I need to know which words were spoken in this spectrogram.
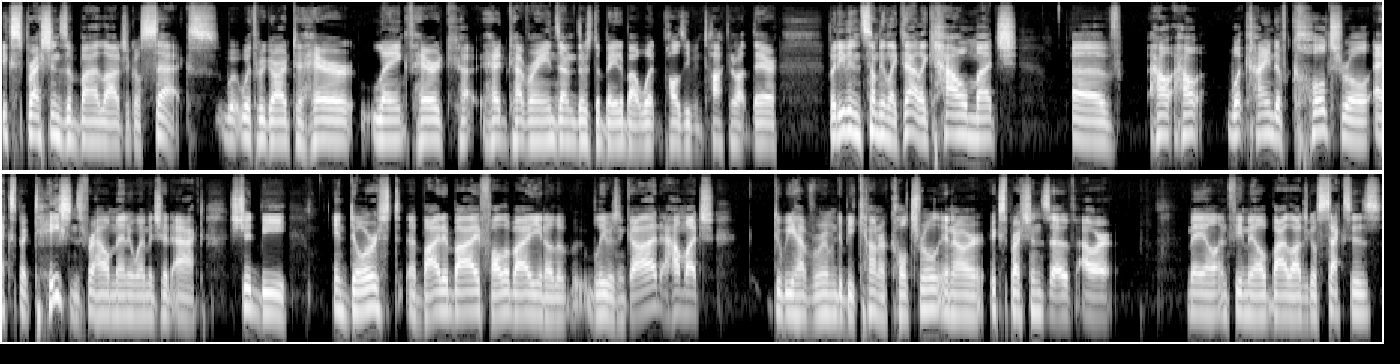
expressions of biological sex w- with regard to hair length hair co- head coverings. And there's debate about what paul's even talking about there. But even something like that like how much of how how what kind of cultural expectations for how men and women should act should be endorsed, abided by, followed by, you know, the believers in God, how much do we have room to be countercultural in our expressions of our male and female biological sexes?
